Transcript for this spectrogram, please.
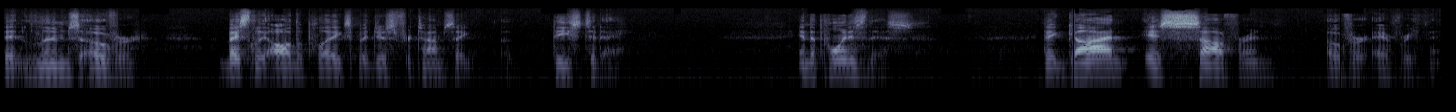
that looms over basically all the plagues, but just for time's sake, these today. And the point is this that God is sovereign over everything.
